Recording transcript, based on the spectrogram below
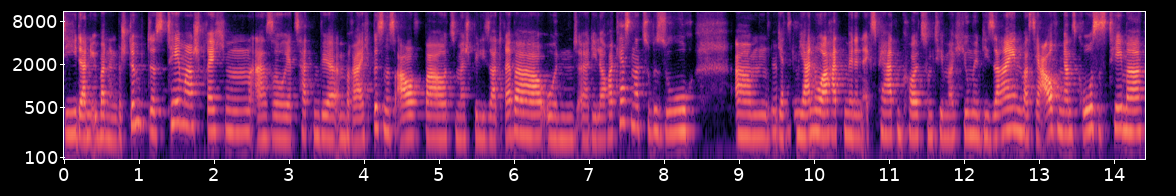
die dann über ein bestimmtes Thema sprechen. Also jetzt hatten wir im Bereich Businessaufbau zum Beispiel Lisa Drebber und äh, die Laura Kessner zu Besuch. Ähm, ja. Jetzt im Januar hatten wir einen Expertencall zum Thema Human Design, was ja auch ein ganz großes Thema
